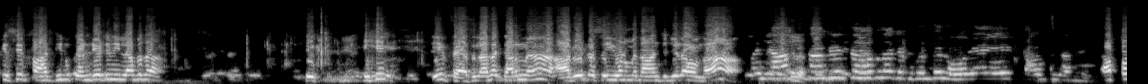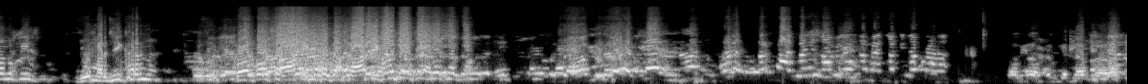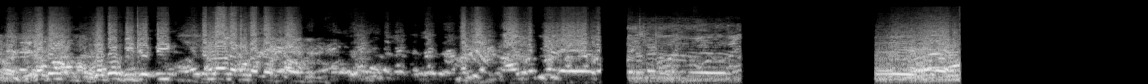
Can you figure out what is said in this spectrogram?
ਕਿਸੇ ਪਾਰਟੀ ਨੂੰ ਕੈਂਡੀਡੇਟ ਨਹੀਂ ਲੱਭਦਾ। ਇਹ ਇਹ ਇਹ ਫੈਸਲਾ ਤਾਂ ਕਰਨ ਆਵੇ ਤਾਂ ਸਹੀ ਹੁਣ ਮੈਦਾਨ 'ਚ ਜਿਹੜਾ ਹੁੰਦਾ ਪੰਜਾਬ ਕਾਂਗਰਸ ਦਾ ਆਪਣਾ ਗਠਬੰਧਨ ਹੋ ਰਿਹਾ ਹੈ ਕਾਮ ਪੰਜਾਬ ਦੇ ਆਪਾਂ ਨੂੰ ਕੀ ਜੋ ਮਰਜ਼ੀ ਕਰਨ। ਬਹੁਤ ਬਹੁਤ ਸਾਰੇ ਹੀ ਸਾਰੇ ਹੀ ਖੁਦ ਜਦੋਂ ਜਦੋਂ ਬੀਜੇਪੀ ਕੱਲਾ ਲੱਗਦਾ ਕਰਤਾ ਹੋਵੇ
